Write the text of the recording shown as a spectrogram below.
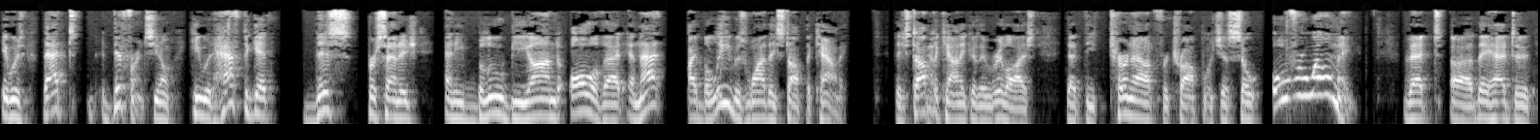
it was that difference. You know, he would have to get this percentage and he blew beyond all of that. And that, I believe, is why they stopped the counting. They stopped yeah. the counting because they realized that the turnout for Trump was just so overwhelming that uh, they had to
